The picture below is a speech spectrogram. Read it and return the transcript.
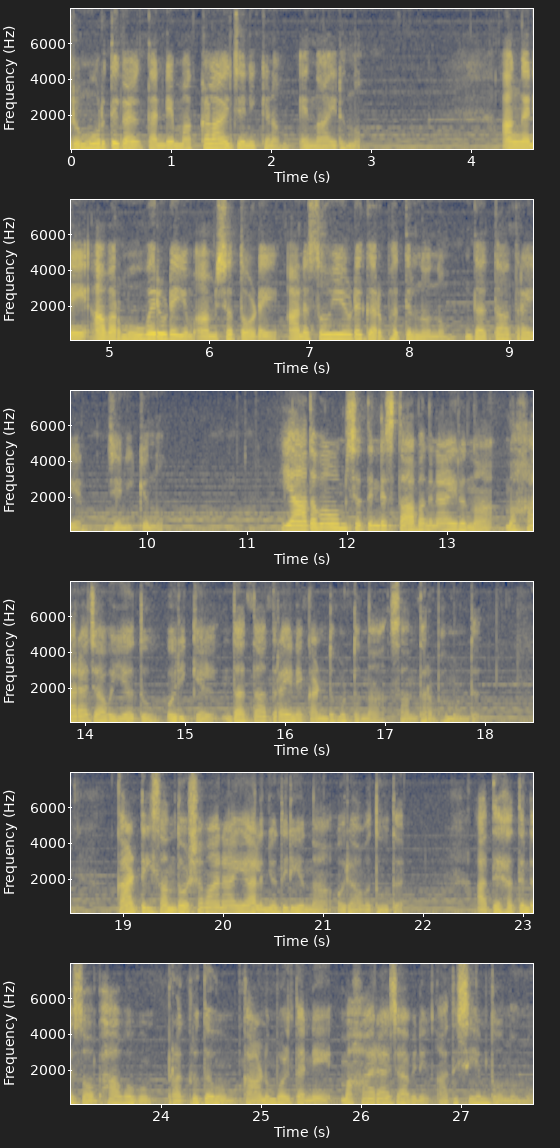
ത്രിമൂർത്തികൾ തന്റെ മക്കളായി ജനിക്കണം എന്നായിരുന്നു. അങ്ങനെ അവർ മൂവരുടെയും അംശത്തോടെ അനസൂയയുടെ ഗർഭത്തിൽ നിന്നും ദത്താത്രേയൻ ജനിക്കുന്നു. യാദവ വംശത്തിന്റെ സ്ഥാപകനായിരുന്ന മഹാരാജാവ് യദു ഒരിക്കൽ ദത്താത്രേയനെ കണ്ടുമുട്ടുന്ന സന്ദർഭമുണ്ട്. കാട്ടിൽ സന്തോഷവാനായി അലഞ്ഞുതിരിയുന്ന ഒരു അവധൂതൻ. അദ്ദേഹത്തിന്റെ സ്വഭാവവും പ്രകൃതവും കാണുമ്പോൾ തന്നെ മഹാരാജാവിന് അതിശയം തോന്നുന്നു.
